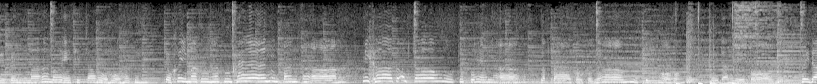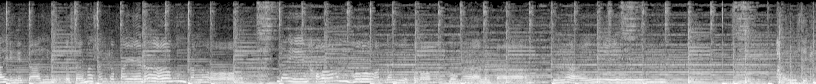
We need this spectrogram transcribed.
คยเป็นหมาน้อยที่เจ้าหัก เจ้าเคยมักหักแพงปานตา มีค่ากับเจ้าทุกเวลาหลับตาเจ้าก็ยังคิดพอเคยได้ก่อนเคยได้ใจ ไปใส่มาใส่ก็ไปน้ำตลอดได้หอมหอดได้ก่อดบอกมาน้ำตาสิไหล สิเค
